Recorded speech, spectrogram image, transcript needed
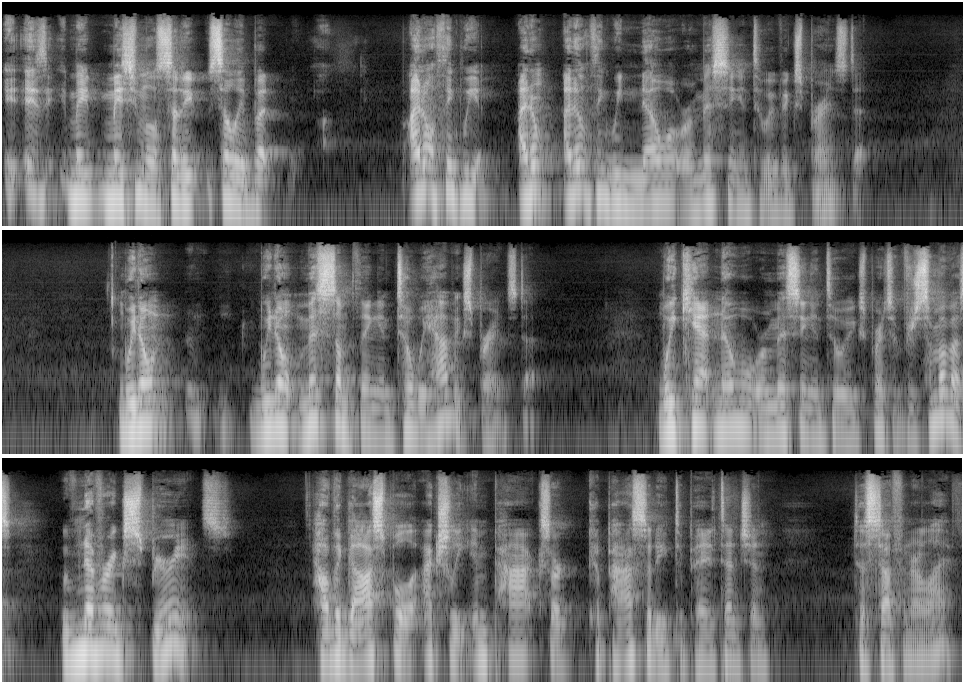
It, it may, may seem a little silly, silly, but I don't think we I don't I don't think we know what we're missing until we've experienced it. We don't we don't miss something until we have experienced it. We can't know what we're missing until we experience it. For some of us, we've never experienced how the gospel actually impacts our capacity to pay attention to stuff in our life.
